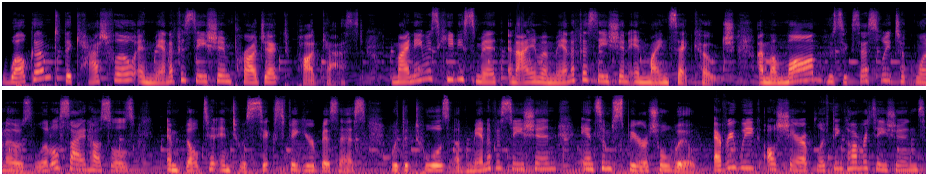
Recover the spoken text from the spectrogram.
Welcome to the Cash Flow and Manifestation Project podcast. My name is Katie Smith, and I am a manifestation and mindset coach. I'm a mom who successfully took one of those little side hustles and built it into a six figure business with the tools of manifestation and some spiritual woo. Every week, I'll share uplifting conversations,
